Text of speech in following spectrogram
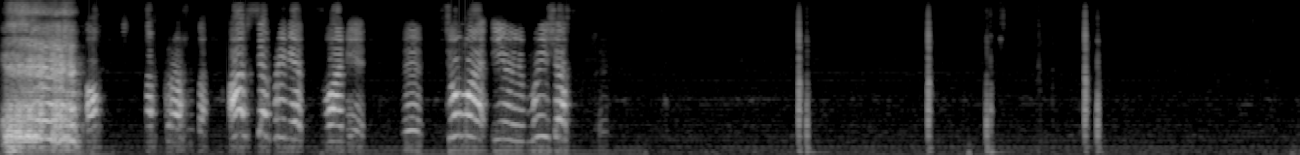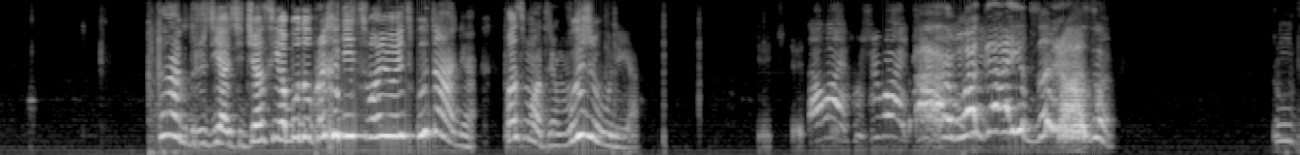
Так красота. А, всем привет, с вами э, Тёма, и мы сейчас... Так, друзья, сейчас я буду проходить свое испытание. Посмотрим, выживу ли я. Давай, выживай. А, лагает, зараза! Тут-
